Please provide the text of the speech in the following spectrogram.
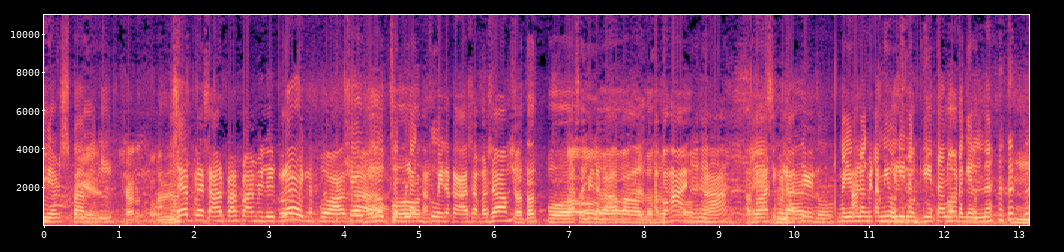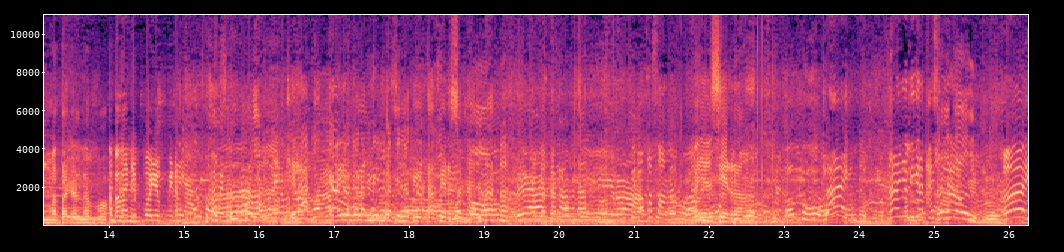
Dreamers Family. Ayan. Shoutout po. Siyempre sa Alpha Family, parating na po ang, Shout Hello out sa po. vlog ang ko. pinakaasam-asam. Shout out po sa Ang inyo. Hello. pinakaabangan. Ha? Ayan Abangan si po natin. Ngayon lang kami uli nagkita, matagal na. Hmm, matagal na po. Abangan niyo po yung pinaka... Sila. Ngayon ko lang din kasi nakita personal. Ayan si Ram. Lai! Lai, halika ka sa Oy!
